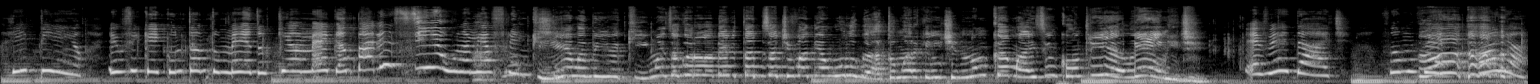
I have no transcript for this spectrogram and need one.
Lipinho, eu fiquei com tanto medo que a Mega apareceu na minha frente. Que ela veio aqui, mas agora ela deve estar desativada em algum lugar. Tomara que a gente nunca mais encontre ela, Kennedy. É verdade. Vamos ver. Ah,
